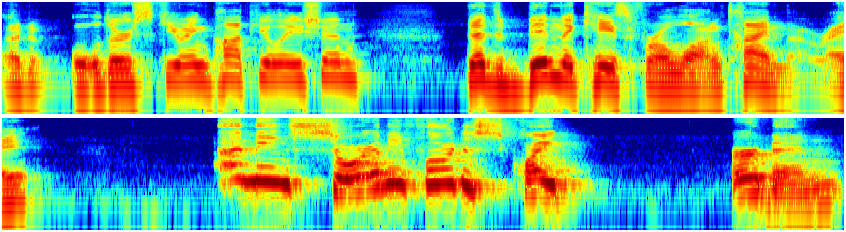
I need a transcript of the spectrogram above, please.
an older skewing population. That's been the case for a long time, though, right? I mean, sort. I mean, Florida's quite urban.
